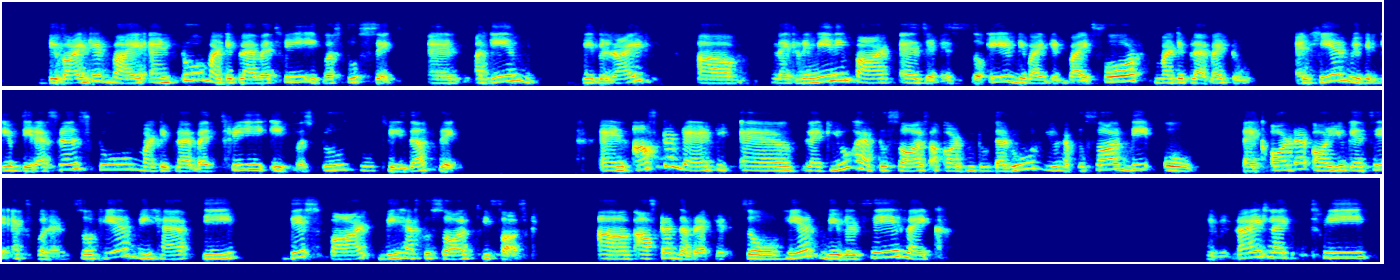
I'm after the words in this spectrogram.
divided by and 2 multiplied by 3 equals to 6. And again, we will write uh, like remaining part as it is. So 8 divided by 4 multiplied by 2. And here we will give the reference 2 multiplied by 3 equals 2, 2, 3 is a 6. And after that, uh, like you have to solve according to the rule, you have to solve the O, like order or you can say exponent. So here we have the, this part, we have to solve the first uh, after the bracket. So here we will say like we will write like 3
